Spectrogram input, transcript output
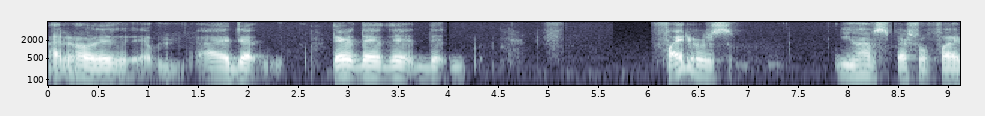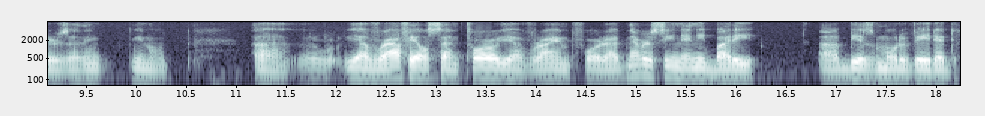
I don't know. I just, they're they're they're, they're fighters. You have special fighters. I think you know uh, you have Rafael Santoro, you have Ryan Ford. I've never seen anybody uh, be as motivated,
